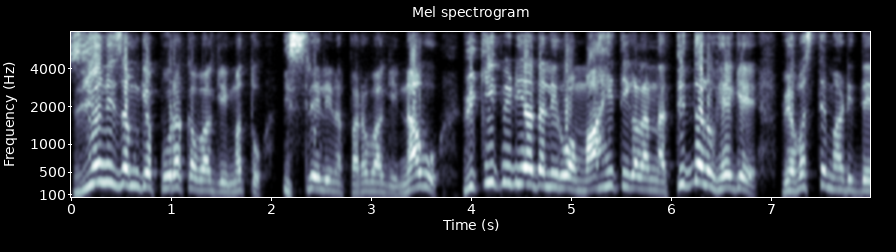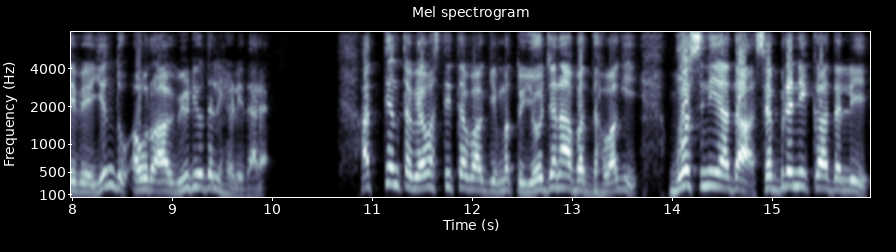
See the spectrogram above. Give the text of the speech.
ಜಿಯೋನಿಸಮ್ಗೆ ಪೂರಕವಾಗಿ ಮತ್ತು ಇಸ್ರೇಲಿನ ಪರವಾಗಿ ನಾವು ವಿಕಿಪೀಡಿಯಾದಲ್ಲಿರುವ ಮಾಹಿತಿಗಳನ್ನು ತಿದ್ದಲು ಹೇಗೆ ವ್ಯವಸ್ಥೆ ಮಾಡಿದ್ದೇವೆ ಎಂದು ಅವರು ಆ ವಿಡಿಯೋದಲ್ಲಿ ಹೇಳಿದ್ದಾರೆ. ಅತ್ಯಂತ ವ್ಯವಸ್ಥಿತವಾಗಿ ಮತ್ತು ಯೋಜನಾಬದ್ಧವಾಗಿ ಬೋಸ್ನಿಯಾದ ಸೆಬ್ರೆನಿಕಾದಲ್ಲಿ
